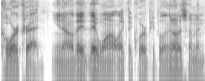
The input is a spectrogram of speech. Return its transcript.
core cred. You know, they they want like the core people to notice them and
